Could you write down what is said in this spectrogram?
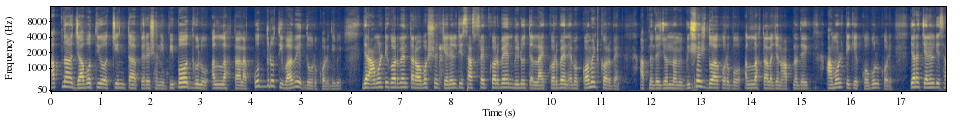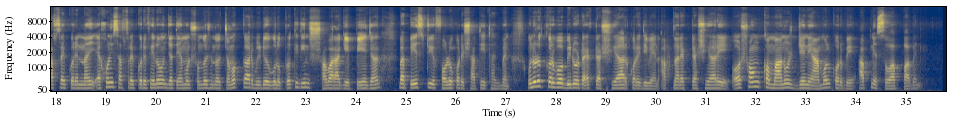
আপনার যাবতীয় চিন্তা, পেরেশানি, বিপদগুলো আল্লাহ তালা কুদরতিভাবে দূর করে দিবে। যারা আমলটি করবেন, তারা অবশ্যই চ্যানেলটি সাবস্ক্রাইব করবেন, ভিডিওতে লাইক করবেন এবং কমেন্ট করবেন। আপনাদের জন্য আমি বিশেষ দোয়া করব। আল্লাহ তালা যেন আপনাদের আমলটিকে কবুল করে। যারা চ্যানেলটি সাবস্ক্রাইব করেন নাই, এখনই সাবস্ক্রাইব করে ফেলুন যাতে এমন সুন্দর সুন্দর চমৎকার ভিডিওগুলো প্রতিদিন সবার আগে পেয়ে যান বা পেজটি ফলো করে সাথেই থাকবেন। অনুরোধ করব ভিডিওটা একটা শেয়ার করে দিবেন। আপনার একটা শেয়ারে অসংখ্য মানুষ জেনে আমল করবে, আপনি সোয়াব পাবেন।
